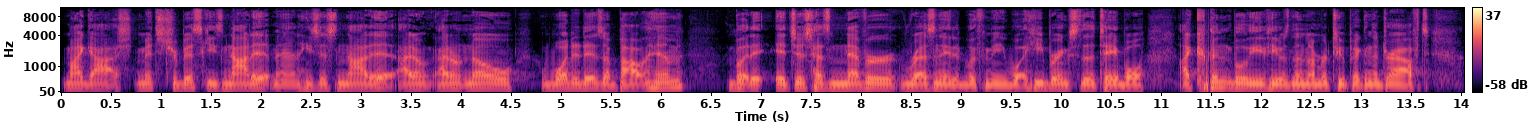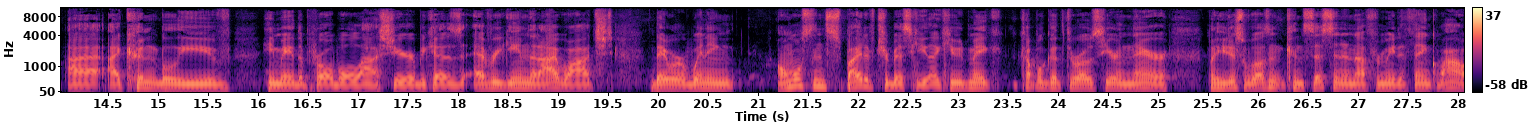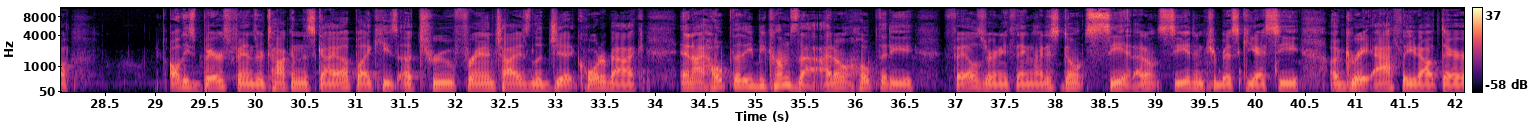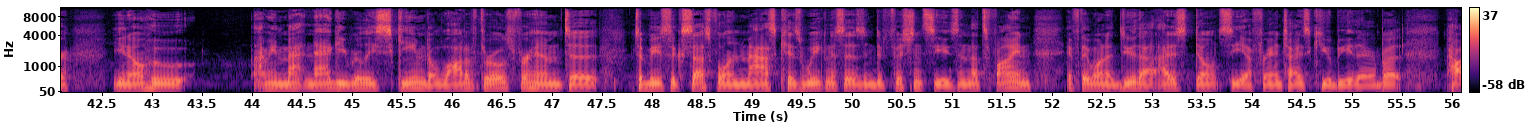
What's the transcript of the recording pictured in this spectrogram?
my gosh, Mitch Trubisky's not it, man. He's just not it. I don't I don't know what it is about him, but it, it just has never resonated with me. What he brings to the table, I couldn't believe he was the number two pick in the draft. I I couldn't believe he made the Pro Bowl last year because every game that I watched they were winning almost in spite of Trubisky. Like he would make a couple good throws here and there, but he just wasn't consistent enough for me to think, wow, all these Bears fans are talking this guy up like he's a true franchise legit quarterback. And I hope that he becomes that. I don't hope that he fails or anything. I just don't see it. I don't see it in Trubisky. I see a great athlete out there, you know, who I mean, Matt Nagy really schemed a lot of throws for him to to be successful and mask his weaknesses and deficiencies, and that's fine if they want to do that. I just don't see a franchise QB there, but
